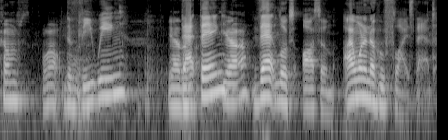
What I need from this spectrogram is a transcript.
comes well. the V wing yeah, the- that thing Yeah. that looks awesome. I want to know who flies that.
